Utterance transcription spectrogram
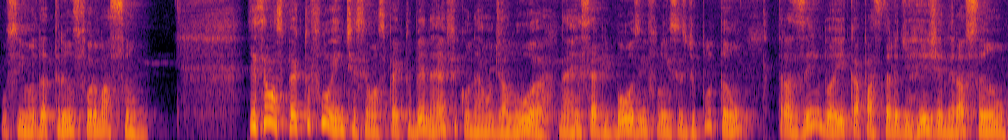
o senhor da transformação. Esse é um aspecto fluente, esse é um aspecto benéfico, né, onde a Lua né, recebe boas influências de Plutão, trazendo aí capacidade de regeneração,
